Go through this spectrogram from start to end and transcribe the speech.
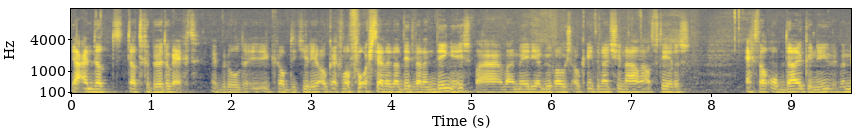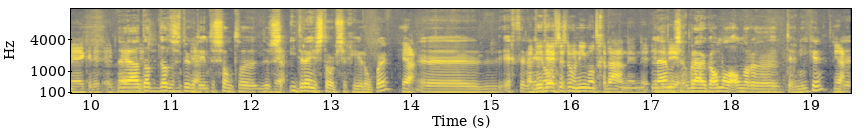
Ja, en dat, dat gebeurt ook echt. Ik bedoel, ik hoop dat jullie ook echt wel voorstellen dat dit wel een ding is. Waar, waar mediabureaus, ook internationale adverteerders, echt wel opduiken nu. We merken dit. we Nou ja, dit- dat, dat is natuurlijk Ja. het interessante. Dus Ja. iedereen stort zich hierop, hè? Ja. Eh, echt een dit heeft dus nog niemand gedaan in de, in de maar ze gebruiken allemaal andere technieken. Ja. Eh,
